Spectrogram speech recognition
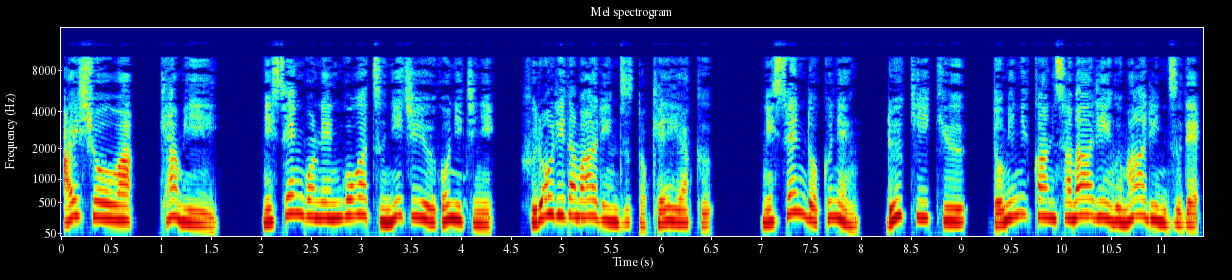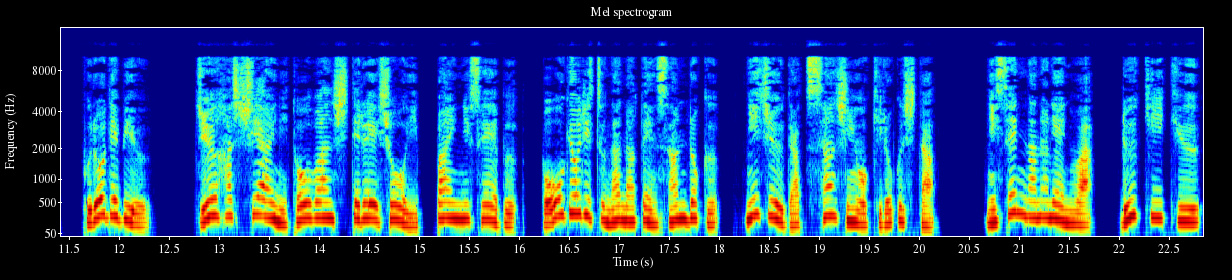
愛称はキャミー。2005年5月25日にフロリダマーリンズと契約。2006年、ルーキー級ドミニカンサマーリーグマーリンズでプロデビュー。18試合に登板して0勝1敗にセーブ、防御率7.36、20奪三振を記録した。2007年はルーキー級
